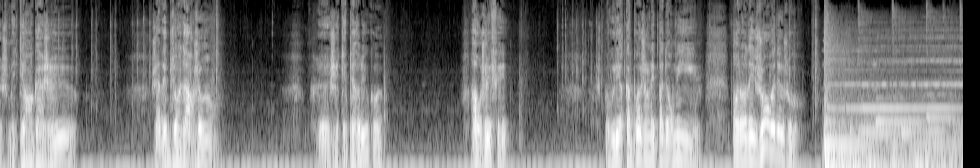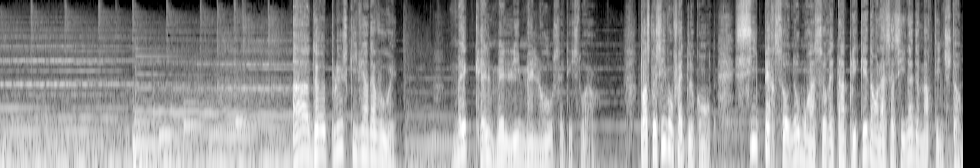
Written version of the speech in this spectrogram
Je m'étais engagé, j'avais besoin d'argent, j'étais perdu, quoi. Alors je l'ai fait. Je peux vous dire qu'après j'en ai pas dormi pendant des jours et des jours. Un de plus qui vient d'avouer. Mais quel méli-mélo cette histoire. Parce que si vous faites le compte, six personnes au moins seraient impliquées dans l'assassinat de Martin Staub.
